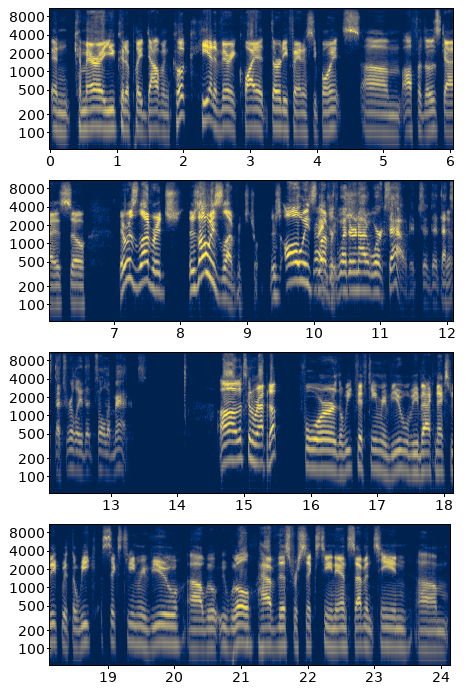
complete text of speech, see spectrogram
and Kamara, you could have played Dalvin Cook. He had a very quiet thirty fantasy points um, off of those guys. So there was leverage. There's always leverage, Jordan. There's always right, leverage. whether or not it works out. It's uh, that, that's yep. that's really that's all that matters. Uh, that's gonna wrap it up for the Week 15 review. We'll be back next week with the Week 16 review. Uh, we'll, we will have this for 16 and 17. Um,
